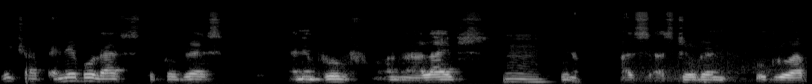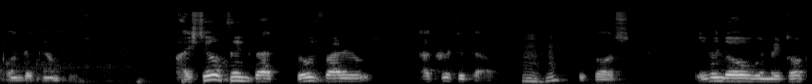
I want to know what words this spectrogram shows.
which have enabled us to progress and improve on our lives, mm. you know, as, as children who grew up on the campus. I still think that those values are critical mm-hmm. because even though we may talk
